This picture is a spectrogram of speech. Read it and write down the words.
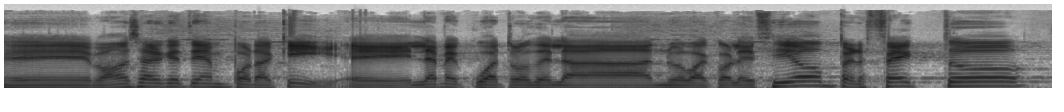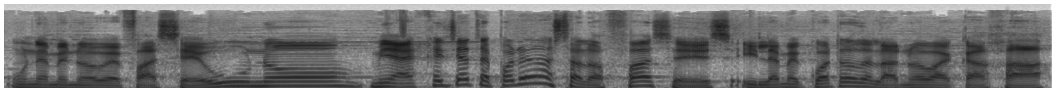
Eh, vamos a ver qué tienen por aquí. Eh, el M4 de la nueva colección, perfecto. Un M9 fase 1. Mira, es que ya te ponen hasta las fases. Y la M4 de la nueva caja.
